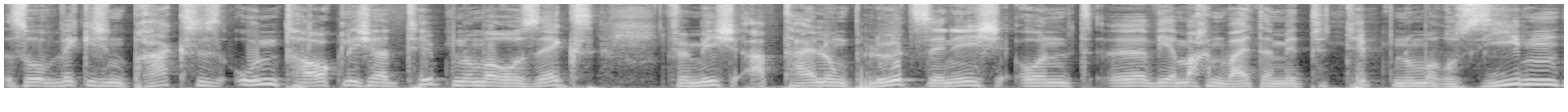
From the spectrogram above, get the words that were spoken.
so wirklich ein praxisuntauglicher Tipp Nummer 6. Für mich Abteilung blödsinnig und äh, wir machen weiter mit Tipp Nummer 7.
